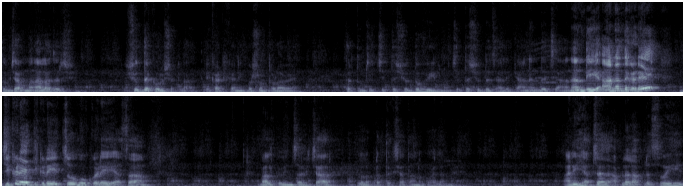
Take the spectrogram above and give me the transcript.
तुमच्या मनाला जर शुद्ध करू शकलात. एका ठिकाणी बसून थोडा वेळ तर तुमचं चित्त शुद्ध होईल. मग चित्त शुद्ध झाले की आनंदाचे आनंदी आनंदकडे जिकडे तिकडे चोहूकडे असा बालकवींचा विचार आपल्याला प्रत्यक्षात अनुभवायला मिळेल. आणि ह्याचं आपल्याला आपलं स्वहित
